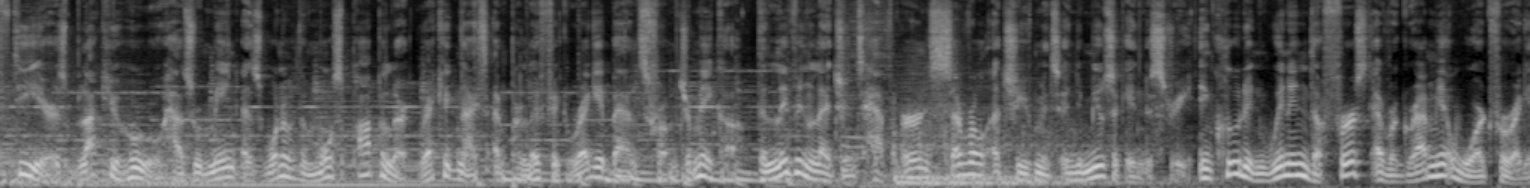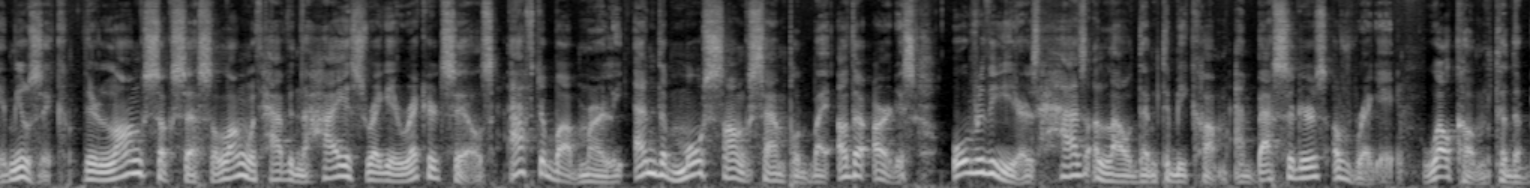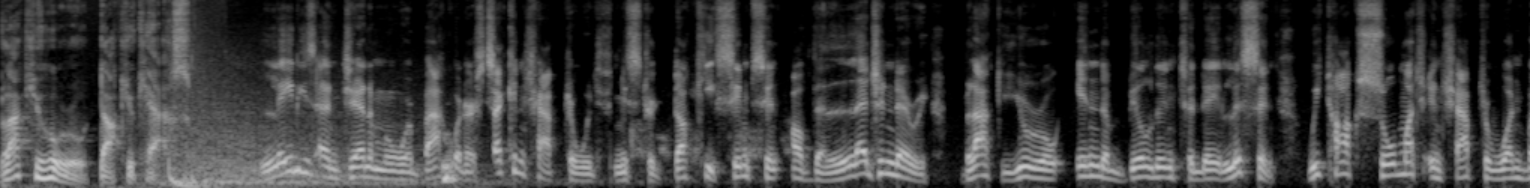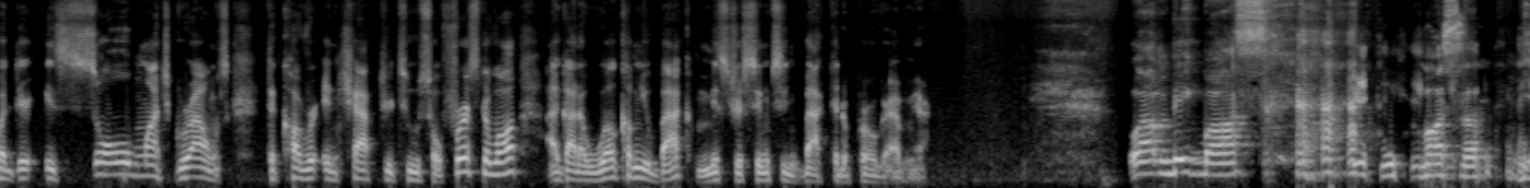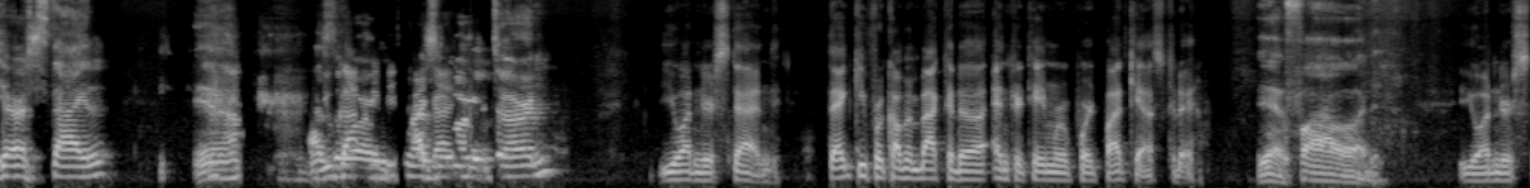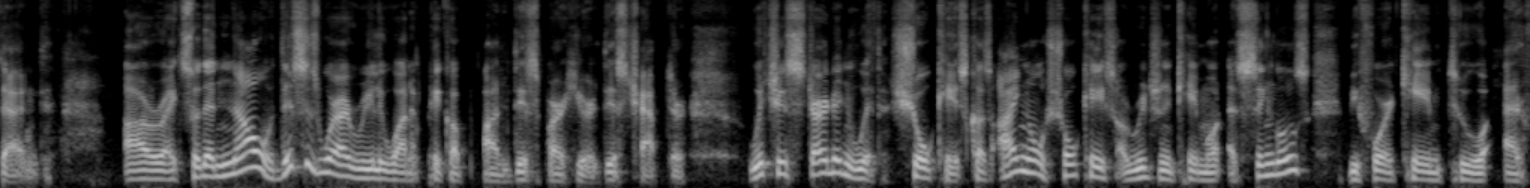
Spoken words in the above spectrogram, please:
50 years, Black Uhuru has remained as one of the most popular, recognized, and prolific reggae bands from Jamaica. The living legends have earned several achievements in the music industry, including winning the first ever Grammy Award for reggae music. Their long success, along with having the highest reggae record sales after Bob Marley and the most songs sampled by other artists over the years, has allowed them to become ambassadors of reggae. Welcome to the Black Uhuru DocuCast. Ladies and gentlemen, we're back with our second chapter with Mr. Ducky Simpson of the legendary Black Uhuru in the building today. Listen, we talked so much in chapter one, but there is so much grounds to cover in chapter two. So, first of all, I got to welcome you back, Mr. Simpson, back to the program here. Well, big boss, muscle, uh, your style. Yeah, you got word, me before I got you. You understand. Thank you for coming back to the Entertainment Report podcast today. Yeah, forward. You understand. All right. So then now this is where I really want to pick up on this part here, this chapter, which is starting with Showcase, because I know Showcase originally came out as singles before it came to a,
